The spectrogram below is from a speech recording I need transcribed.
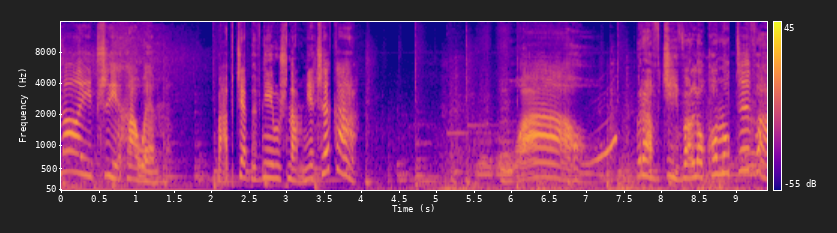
No i przyjechałem. Babcia pewnie już na mnie czeka. Wow! Prawdziwa lokomotywa!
